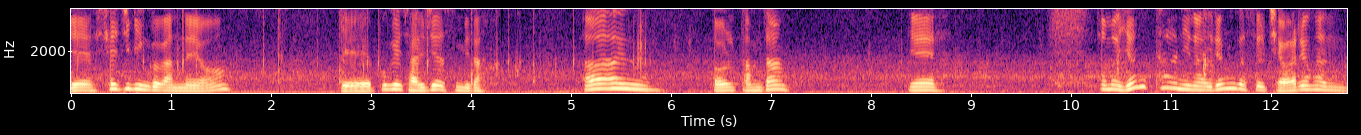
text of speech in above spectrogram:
예, 새 집인 것 같네요. 예쁘게 잘 지었습니다. 아유, 돌 담장. 예, 아마 연탄이나 이런 것을 재활용한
